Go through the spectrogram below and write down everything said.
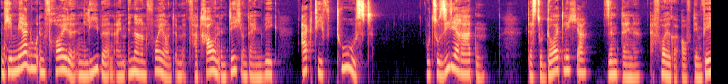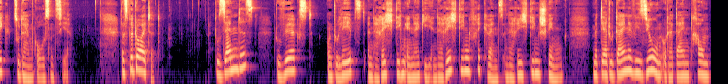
Und je mehr du in Freude, in Liebe, in einem inneren Feuer und im Vertrauen in dich und deinen Weg aktiv tust, wozu sie dir raten, desto deutlicher sind deine Erfolge auf dem Weg zu deinem großen Ziel. Das bedeutet, du sendest, du wirkst und du lebst in der richtigen Energie, in der richtigen Frequenz, in der richtigen Schwingung, mit der du deine Vision oder deinen Traum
